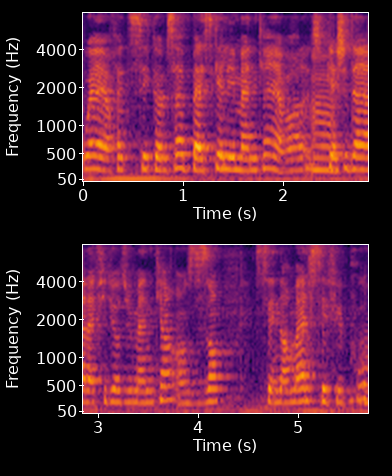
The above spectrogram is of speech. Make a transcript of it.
ouais, en fait, c'est comme ça parce qu'elle est mannequin. Et avoir se cacher derrière la figure du mannequin en se disant c'est normal, c'est fait pour.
